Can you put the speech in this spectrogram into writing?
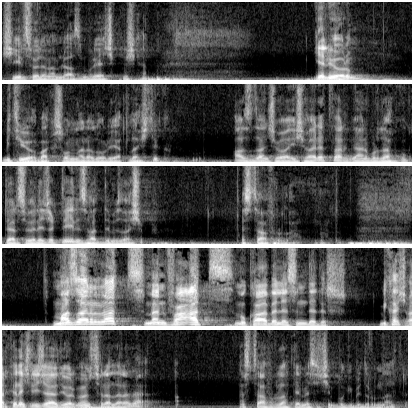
şiir söylemem lazım buraya çıkmışken. Geliyorum. Bitiyor. Bak sonlara doğru yaklaştık. Azdan çoğa işaret var. Yani burada hukuk dersi verecek değiliz haddimizi aşıp. Estağfurullah. Mazarrat menfaat mukabelesindedir. Birkaç arkadaş rica ediyorum ön sıralara da estağfurullah demesi için bu gibi durumlarda.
